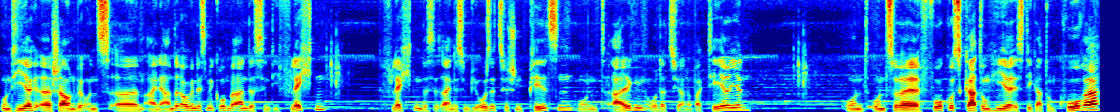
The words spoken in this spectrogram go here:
Und hier äh, schauen wir uns ähm, eine andere Organismengruppe an, das sind die Flechten. Flechten, das ist eine Symbiose zwischen Pilzen und Algen oder Cyanobakterien. Und unsere Fokusgattung hier ist die Gattung Cora.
